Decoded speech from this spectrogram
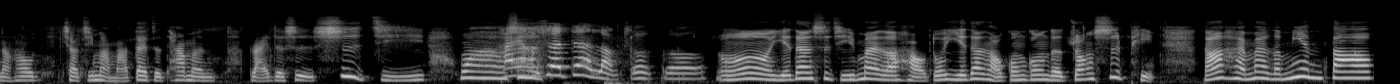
然后小鸡妈妈带着他们来的是市集，哇！还有圣诞老哥哥。哦，耶诞市集卖了好多耶诞老公公的装饰品，然后还卖了面包，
